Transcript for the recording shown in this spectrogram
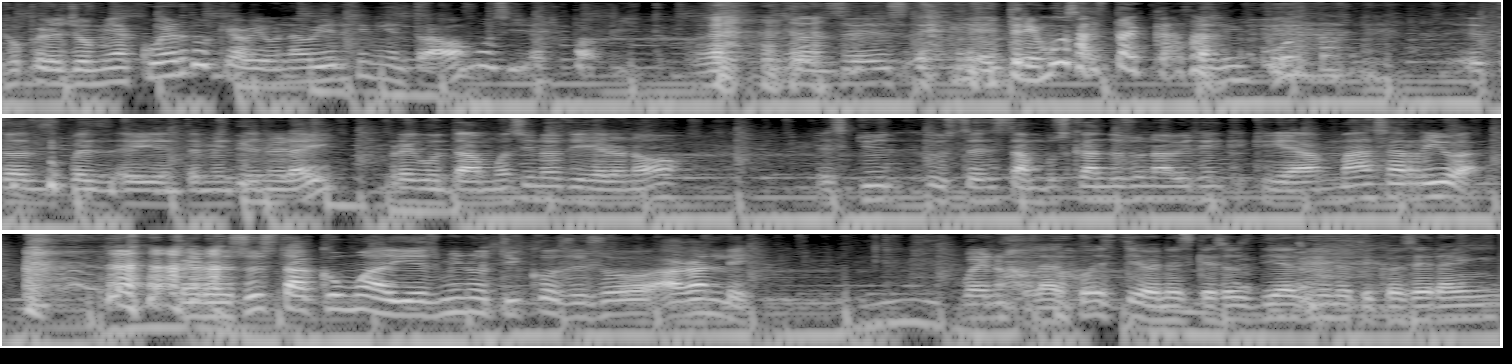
dijo, pero yo me acuerdo que había una virgen y entrábamos y ay papito. Entonces Entremos a esta casa, no importa. entonces, pues evidentemente no era ahí. Preguntamos y nos dijeron, no, es que ustedes están buscando es una virgen que queda más arriba. Pero eso está como a 10 minuticos, eso háganle. Bueno, La cuestión es que esos 10 minuticos eran en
